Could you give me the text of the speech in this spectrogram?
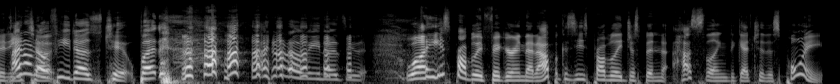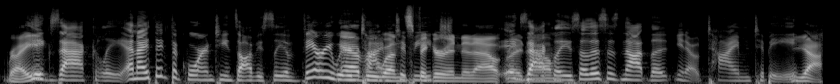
Did he I don't know if he does too, but I don't know if he knows either. Well, he's probably figuring that out because he's probably just been hustling to get to this point, right? Exactly. And I think the quarantine's obviously a very weird Everyone's time to be figuring it out. right now. exactly. So this is not the, you know, time to be. Yeah.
